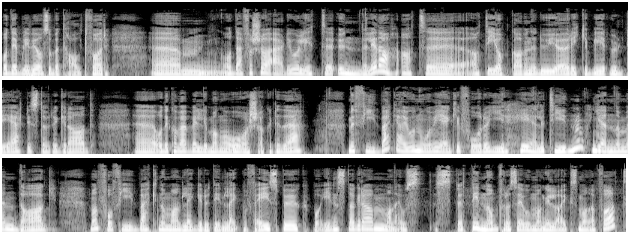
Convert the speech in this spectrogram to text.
og det blir vi også betalt for. Um, og derfor så er det jo litt underlig, da, at, eh, at de oppgavene du gjør ikke blir vurdert i større grad. Uh, og det kan være veldig mange årsaker til det. Men feedback er jo noe vi egentlig får og gir hele tiden gjennom en dag. Man får feedback når man legger ut innlegg på Facebook, på Instagram, man er jo støtt innom for å se hvor mange likes man har fått.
